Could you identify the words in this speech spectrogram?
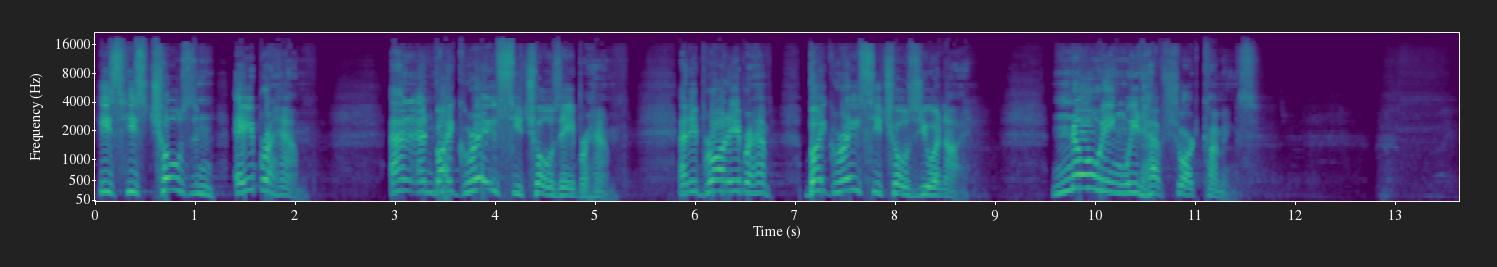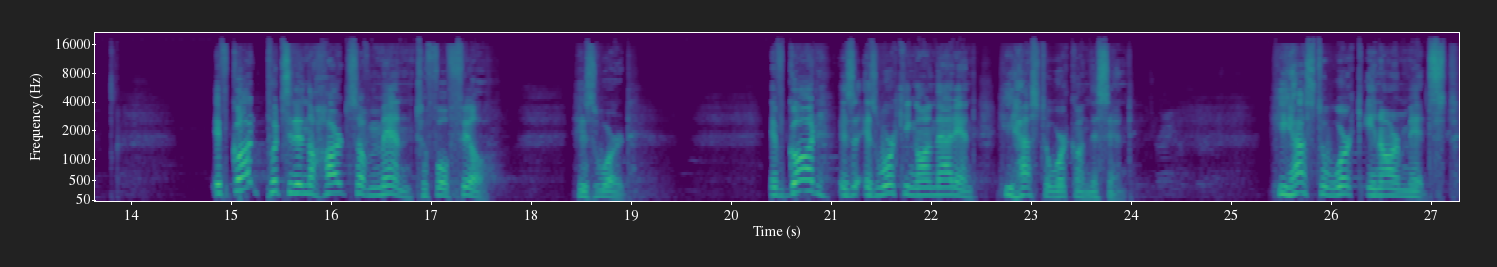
He's, he's chosen Abraham. And, and by grace, he chose Abraham. And he brought Abraham. By grace, he chose you and I, knowing we'd have shortcomings. If God puts it in the hearts of men to fulfill his word, if God is, is working on that end, He has to work on this end. He has to work in our midst.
